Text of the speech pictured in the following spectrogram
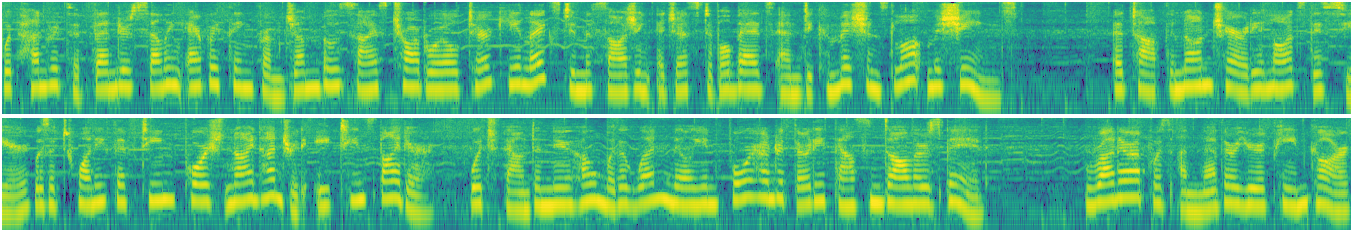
with hundreds of vendors selling everything from jumbo-sized charbroiled turkey legs to massaging adjustable beds and decommissioned slot machines. Atop the non-charity lots this year was a 2015 Porsche 918 Spyder, which found a new home with a $1,430,000 bid. Runner-up was another European car,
